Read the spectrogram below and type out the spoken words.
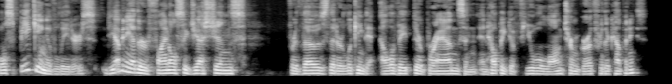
Well, speaking of leaders, do you have any other final suggestions for those that are looking to elevate their brands and, and helping to fuel long term growth for their companies?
